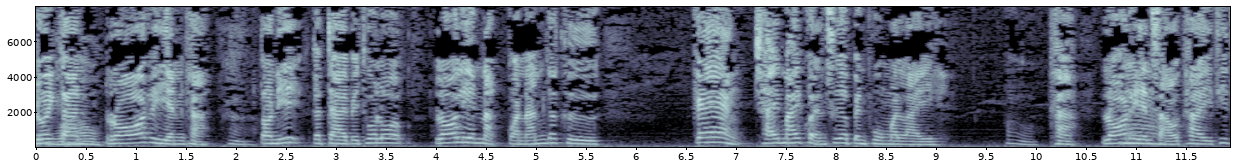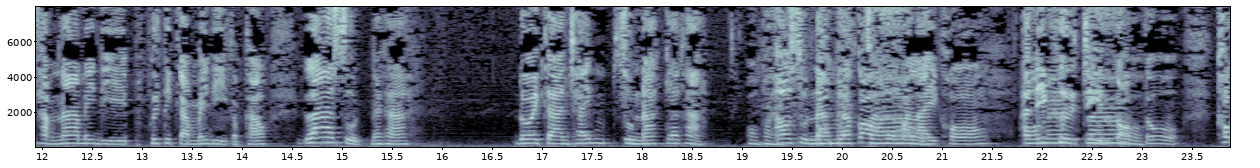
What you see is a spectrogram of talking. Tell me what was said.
โดยการว้าวล้อเรียนค่ะค่ะ ตอนนี้กระจายไปทั่วโลกล้อเรียนหนักกว่านั้นก็คือ แกล้งใช้ไม้แขวนเสื้อเป็นพวงมาลัยอ้าว ค่ะล้อเรียนสาวไทยที่ทำหน้าไม่ดี พฤติกรรมไม่ดีกับเขา ล่าสุดนะคะ โดยการใช้สุนัขแล้วค่ะโอ้ my เอาสุนัขโอ้แม่แล้วก็เอาพวงมาลัยคล้อง อันนี้โอ้แม่คือจีนเจ้าตอบโต้เขา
